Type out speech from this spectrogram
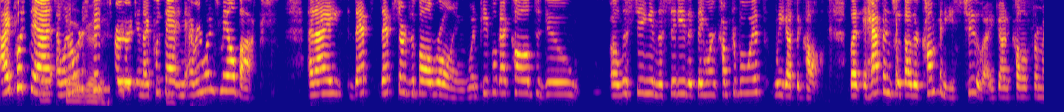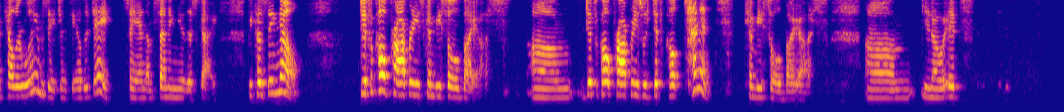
I put that, That's I went so over to good. Pittsford and I put that in everyone's mailbox. And I that that started the ball rolling. When people got called to do a listing in the city that they weren't comfortable with, we got the call. But it happens with other companies too. I got a call from a Keller Williams agent the other day saying, I'm sending you this guy because they know difficult properties can be sold by us. Um, difficult properties with difficult tenants can be sold by us. Um, you know, it's,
